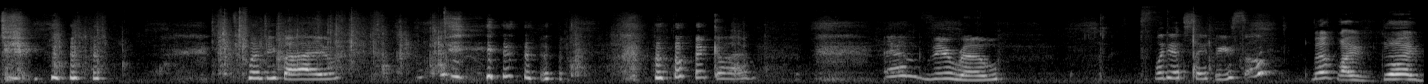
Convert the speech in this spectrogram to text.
25. oh my god. And zero. What do you have to say for yourself? This was good.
